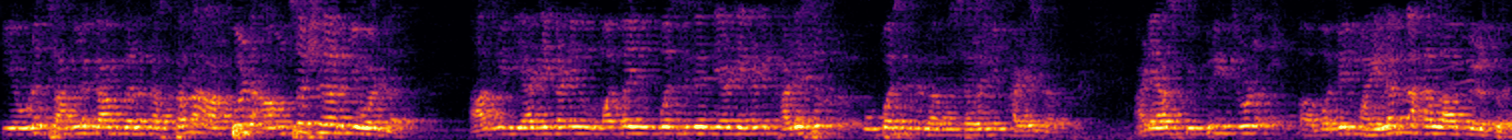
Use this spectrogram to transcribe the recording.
की एवढं चांगलं काम करत असताना आपण आमचं शहर निवडलं. आज या ठिकाणी उमाताई उपस्थित आहेत या ठिकाणी खाडेसर उपस्थित आहेत आमचे सर्वजी खाडेसर आणि आज पिंपरी चिंचवड मधील महिलांना हा लाभ मिळतोय.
